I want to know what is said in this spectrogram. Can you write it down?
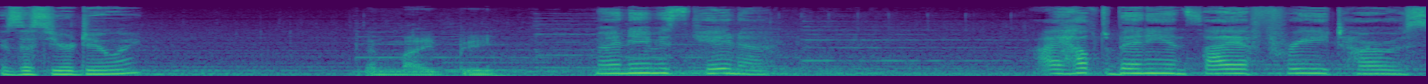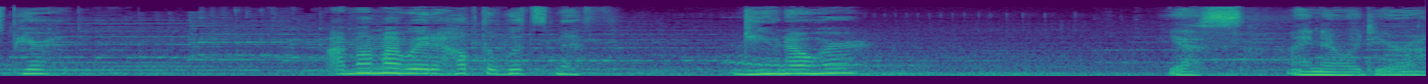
Is this your doing? It might be. My name is Kena. I helped Benni and Saiya free Taro's spirit. I'm on my way to help the woodsmith. Do you know her? Yes, I know Adira.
